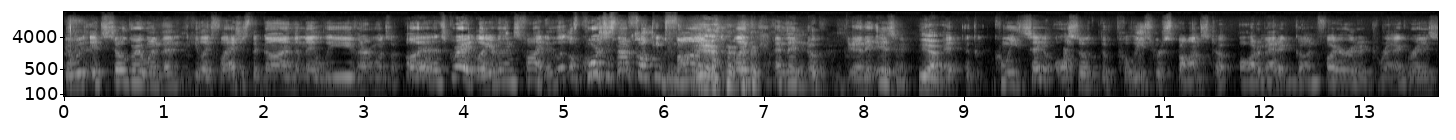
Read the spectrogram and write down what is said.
It was, it's so great when then he like flashes the gun and then they leave and everyone's like, oh yeah, it's great, like everything's fine. And, like, of course it's not fucking fine. Yeah. Like and then uh, and it isn't. Yeah. And uh, can we say also the police response to automatic gunfire at a drag race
